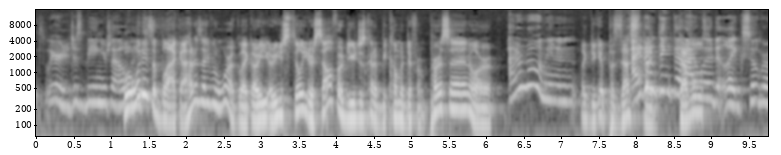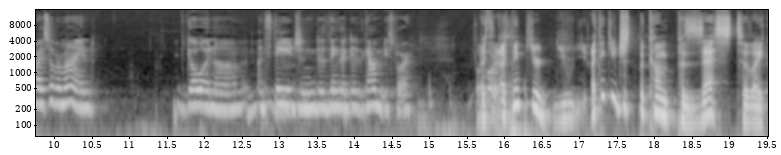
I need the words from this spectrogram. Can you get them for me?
It's weird. You're just being yourself. Well, what is a blackout? How does that even work? Like, are you are you still yourself, or do you just kind of become a different person, or I don't know. I mean, like do you get possessed? I don't think that devils? I would like sober by sober mind go and uh, on stage and do the things I did at the comedy store. I, th- I think you're you. I think you just become possessed to like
